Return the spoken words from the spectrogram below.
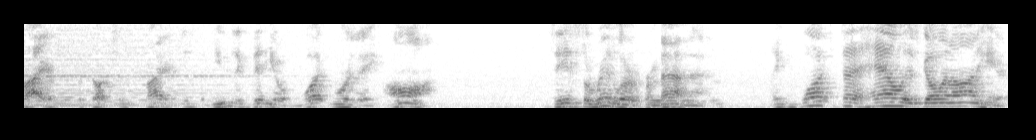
fire. The production is fire. Just the music video. What were they on? See, it's the Riddler from Batman. Like, what the hell is going on here?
